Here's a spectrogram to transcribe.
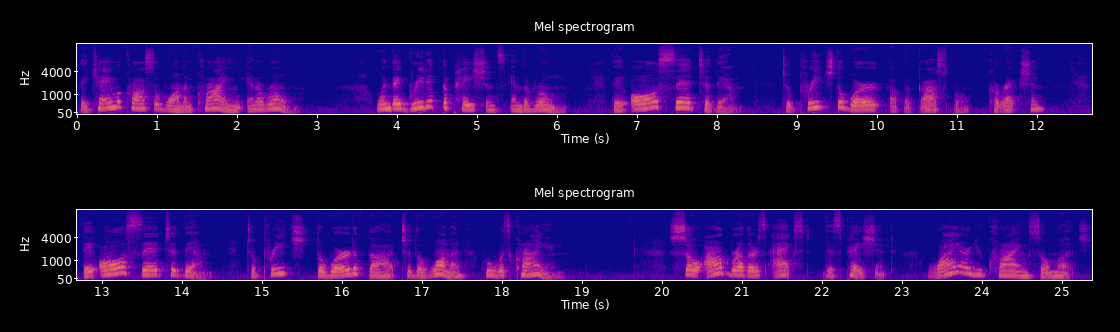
they came across a woman crying in a room. When they greeted the patients in the room, they all said to them to preach the word of the gospel, correction. They all said to them to preach the word of God to the woman who was crying. So our brothers asked this patient, Why are you crying so much?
